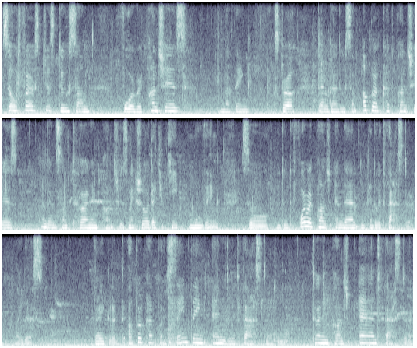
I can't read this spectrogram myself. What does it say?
So first just do some forward punches, nothing extra then we're gonna do some uppercut punches and then some turning punches. Make sure that you keep moving. So you do the forward punch and then you can do it faster, like this. Very good. The uppercut punch, same thing, and you do it faster. Turning punch and faster.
